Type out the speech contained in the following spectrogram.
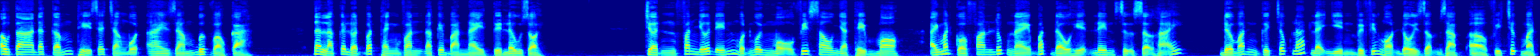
Ông ta đã cấm thì sẽ chẳng một ai dám bước vào cả. นั่ là cái luật bất thành văn ở cái bản này từ lâu rồi. Chợt Phan nhớ đến một ngôi mộ phía sau nhà thầy Mo. Ánh mắt của Phan lúc này bắt đầu hiện lên sự sợ hãi. Đôi mắt cứ chốc lát lại nhìn về phía ngọn đồi rậm rạp ở phía trước mặt.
